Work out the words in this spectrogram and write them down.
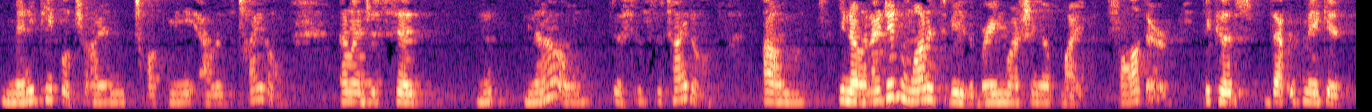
many people try and talk me out of the title. And I just said, no, this is the title. Um, you know, and I didn't want it to be the brainwashing of my father because that would make it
